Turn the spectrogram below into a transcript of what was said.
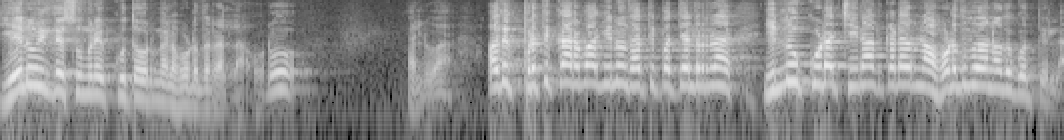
ಏನೂ ಇಲ್ಲದೆ ಸುಮ್ಮನೆ ಕೂತವ್ರ ಮೇಲೆ ಹೊಡೆದ್ರಲ್ಲ ಅವರು. ಅಲ್ವಾ? ಅದಕ್ಕೆ ಪ್ರತಿಕಾರವಾಗಿ ಇನ್ನೊಂದು ಹತ್ತು ಜನರನ್ನ ಇನ್ನೂ ಕೂಡ ಚೀನಾದ ಕಡೆಯವ್ರು ನಾವು ಹೊಡೆದ್ವಿ ಅನ್ನೋದು ಗೊತ್ತಿಲ್ಲ.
